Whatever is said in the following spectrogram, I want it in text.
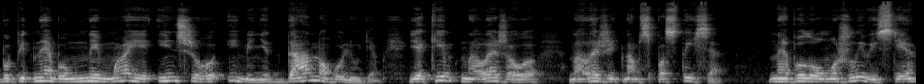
бо під небом немає іншого імені, даного людям, яким належало, належить нам спастися. Не було можливості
